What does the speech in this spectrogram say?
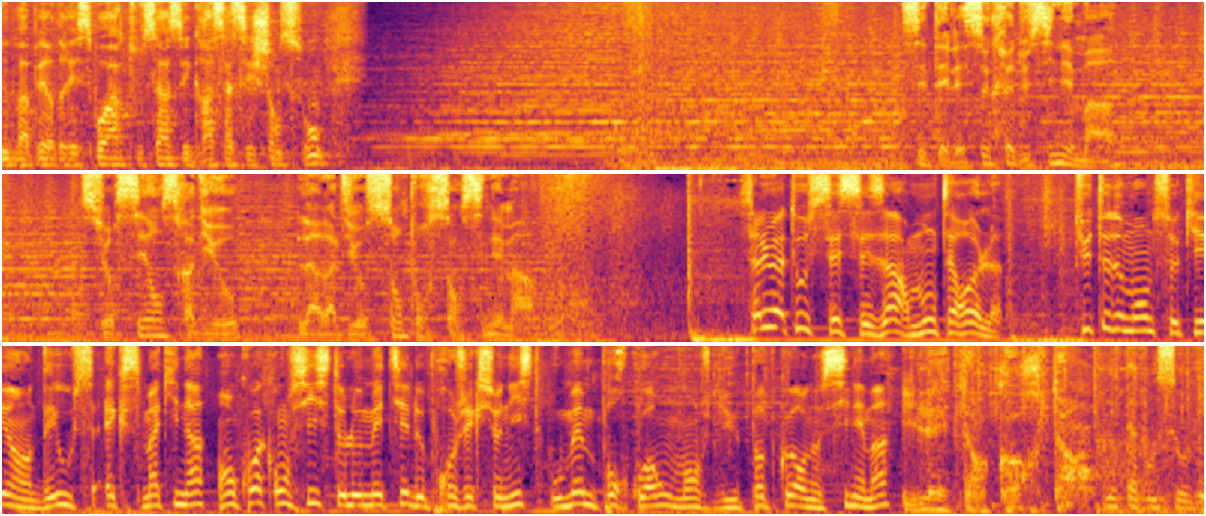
ne pas perdre espoir, tout ça, c'est grâce à ces chansons. C'était Les Secrets du cinéma sur Séance Radio, la radio 100% cinéma. Salut à tous, c'est César Monterol. Tu te demandes ce qu'est un Deus ex machina, en quoi consiste le métier de projectionniste ou même pourquoi on mange du popcorn au cinéma? Il est encore temps. Nous t'avons sauvé.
